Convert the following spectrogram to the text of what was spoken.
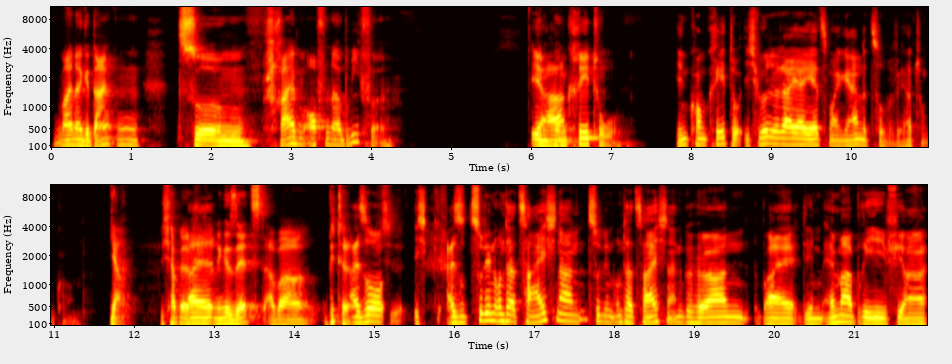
meiner Gedanken zum Schreiben offener Briefe. Ja. In Konkreto in concreto, ich würde da ja jetzt mal gerne zur Bewertung kommen. Ja, ich habe ja Weil, gesetzt, aber bitte. Also ich, also zu den Unterzeichnern, zu den Unterzeichnern gehören bei dem Emma-Brief ja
